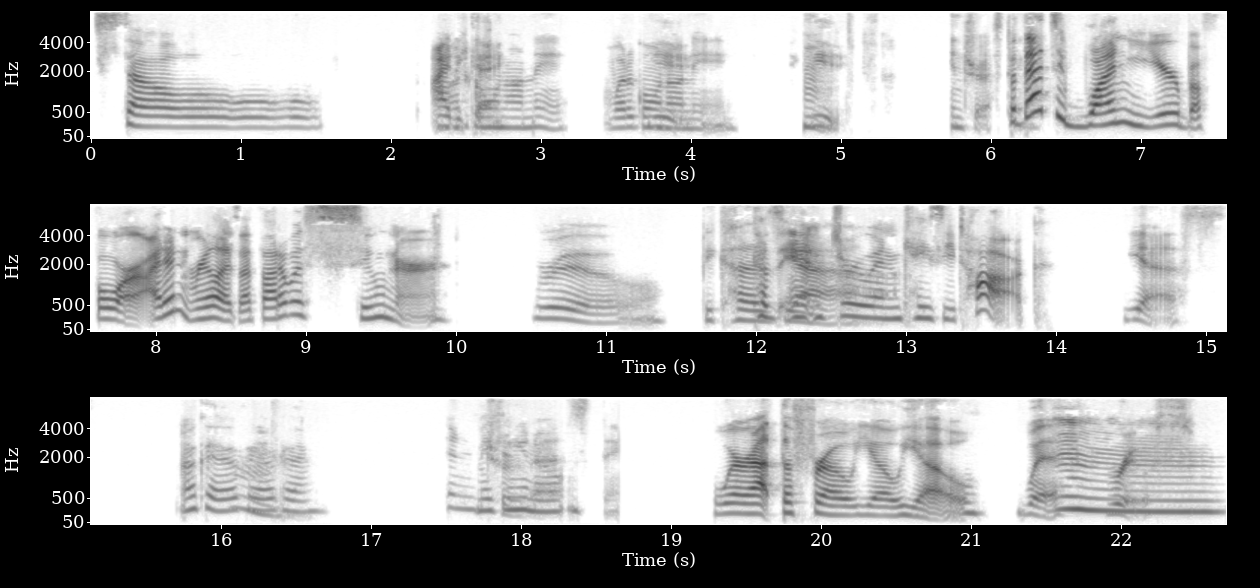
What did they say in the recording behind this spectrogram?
So What's IDK. going on there? What going Yeah. on there? Hmm. Yeah. Interesting. But that's one year before. I didn't realize. I thought it was sooner true because because yeah. Andrew and Casey talk. yes, Okay, okay, Hmm. okay. Making a note. We're at the fro yo yo with Ruth. Mm.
